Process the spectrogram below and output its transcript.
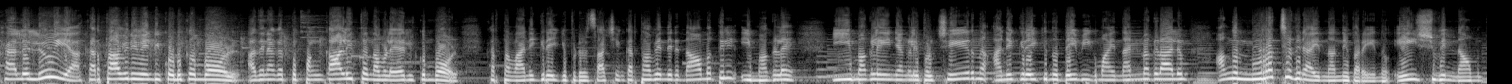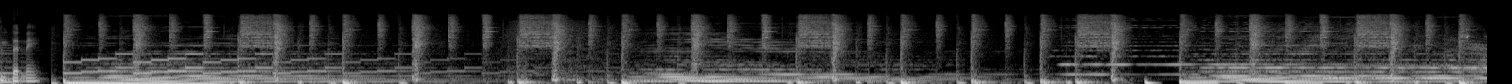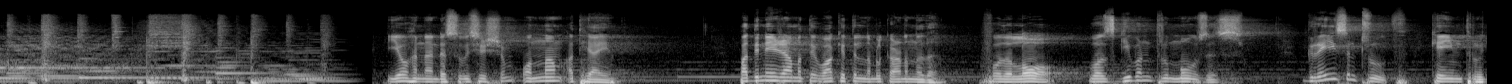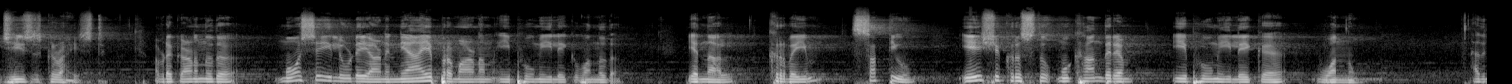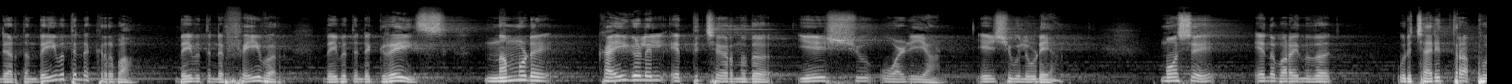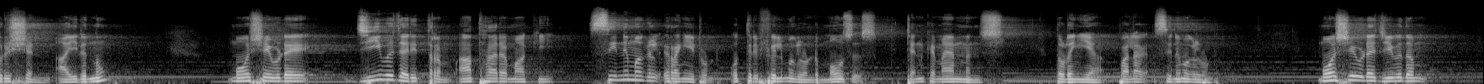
God. കർത്താവിന് വേണ്ടി കൊടുക്കുമ്പോൾ അതിനകത്ത് പങ്കാളിത്തം നമ്മൾ ഏൽക്കുമ്പോൾ കർത്താവ് അനുഗ്രഹിക്കപ്പെട്ട ഒരു സാക്ഷ്യം. കർത്താവിന്റെ നാമത്തിൽ ഈ മകളെ ഈ മകളെയും ഞങ്ങളിപ്പോൾ ചേർന്ന് അനുഗ്രഹിക്കുന്ന ദൈവികമായ നന്മകളാലും അങ്ങ് നിറച്ചതിനായി നന്ദി പറയുന്നു. യേശുവിൻ നാമത്തിൽ തന്നെ. യോഹന്നാന്റെ സുവിശേഷം ഒന്നാം അധ്യായം. പതിനേഴാമത്തെ വാക്യത്തിൽ നമ്മൾ കാണുന്നത് for the law was given through Moses grace and truth came through Jesus Christ അവിടെ കാണുന്നത് മോശയിലൂടെയാണ് ന്യായപ്രമാണം ഈ ഭൂമിയിലേക്ക് വന്നത്. എന്നാൽ കൃപയും സത്യവും യേശു ക്രിസ്തു മുഖാന്തരം ഈ ഭൂമിയിലേക്ക് വന്നു. അതിന്റെ അർത്ഥം ദൈവത്തിന്റെ കൃപ ദൈവത്തിന്റെ ഫേവർ ദൈവത്തിന്റെ ഗ്രേസ് നമ്മുടെ കൈകളിൽ എത്തിച്ചേർന്നത് യേശു വഴിയാണ് യേശുവിലൂടെയാണ്. മോശെ എന്ന് പറയുന്നത് ഒരു ചരിത്ര പുരുഷൻ ആയിരുന്നു. മോശയുടെ ജീവചരിത്രം ആധാരമാക്കി സിനിമകൾ ഇറങ്ങിയിട്ടുണ്ട്. ഒത്തിരി ഫിലിമുകളുണ്ട്. മോസസ് ടെൻ കമാൻമെന്റ്സ് തുടങ്ങിയ പല സിനിമകളുണ്ട്. മോശയുടെ ജീവിതം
